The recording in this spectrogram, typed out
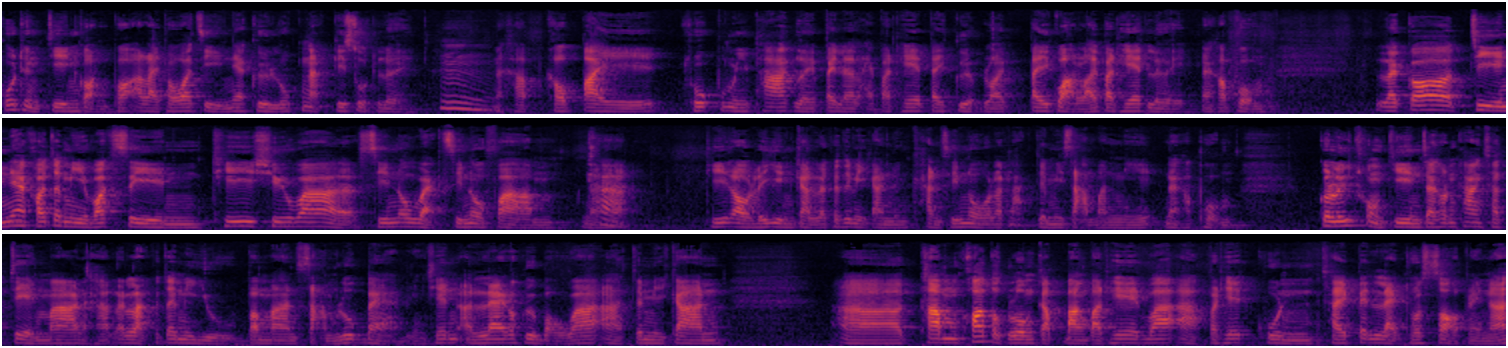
พูดถึงจีนก่อนเพราะอะไรเพราะว่าจีนเนี่ยคือลุกหนักที่สุดเลยนะครับเขาไปทุกภูมิภาคเลยไปหลาย ๆประเทศไปเกือบร้อยไปกว่าร้อยประเทศเลยนะครับผมแล้วก็จีนเนี่ยเขาจะมีวัคซีนที่ชื่อว่าซีโนแวคซีโนฟาร์มนะฮะที่เราได้ยินกันแล้วก็จะมีอันนึงคันซิโนหลักๆจะมี3อันนี้นะครับผม กลยุทธ์ของจีนจะค่อนข้างชัดเจนมากนะฮะหลักๆก็จะมีอยู่ประมาณ 3 รูปแบบ อย่างเช่น อันแรกก็คือบอกว่าอาจจะมีการทำข้อตกลงกับบางประเทศว่าประเทศคุณใช้เป็นแหล่งทดสอบหน่อยนะ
